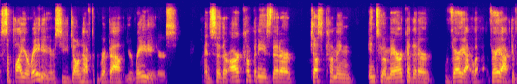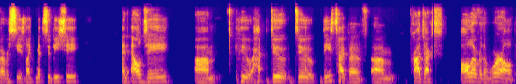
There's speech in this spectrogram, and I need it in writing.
supply your radiators, so you don't have to rip out your radiators. And so there are companies that are just coming into America that are very, very active overseas, like Mitsubishi and LG, um, who do do these type of um, projects all over the world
